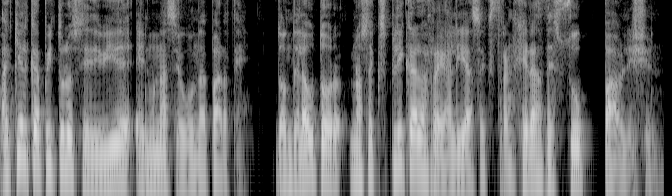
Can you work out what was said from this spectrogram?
Aquí el capítulo se divide en una segunda parte, donde el autor nos explica las regalías extranjeras de sub-publishing.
